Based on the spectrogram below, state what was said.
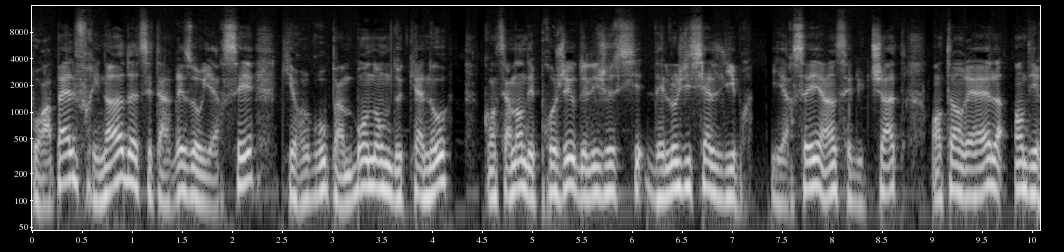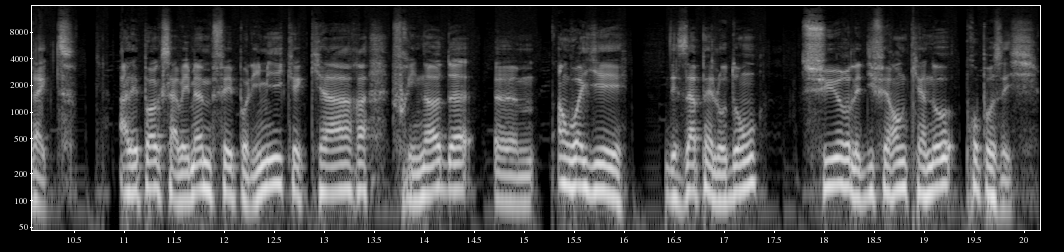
Pour rappel, Freenode, c'est un réseau IRC qui regroupe un bon nombre de canaux concernant des projets ou des, logiciels libres. IRC, hein, c'est du chat en temps réel, en direct. À l'époque, ça avait même fait polémique car Freenode euh, envoyait des appels aux dons sur les différents canaux proposés.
